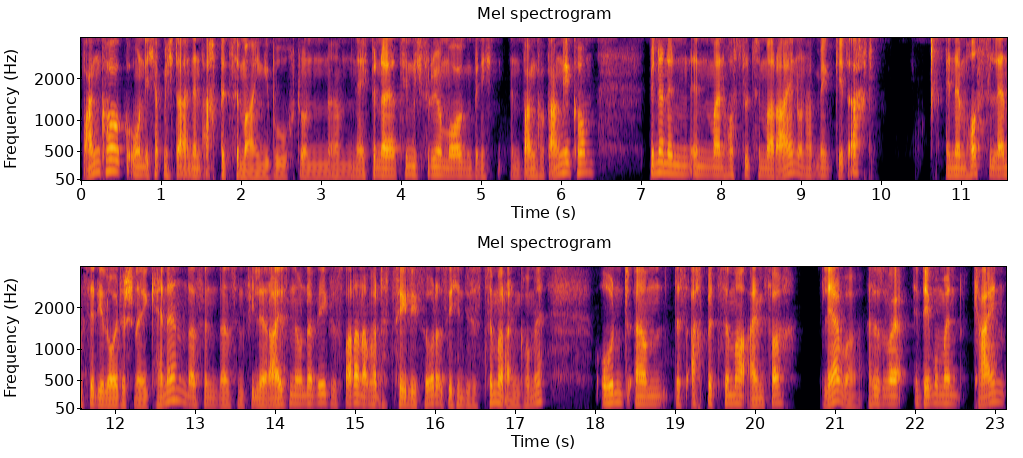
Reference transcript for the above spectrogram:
Bangkok und ich habe mich da in ein Achtbettzimmer eingebucht und ähm, ja, ich bin da ja ziemlich früh am Morgen bin ich in Bangkok angekommen, bin dann in, in mein Hostelzimmer rein und habe mir gedacht, in einem Hostel lernst du die Leute schnell kennen, da sind, da sind viele Reisende unterwegs. Es war dann aber tatsächlich so, dass ich in dieses Zimmer reinkomme und ähm, das Achtbettzimmer einfach leer war. Also es war in dem Moment kein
